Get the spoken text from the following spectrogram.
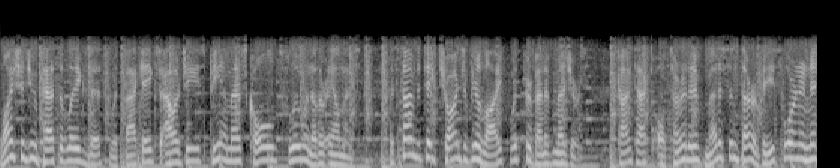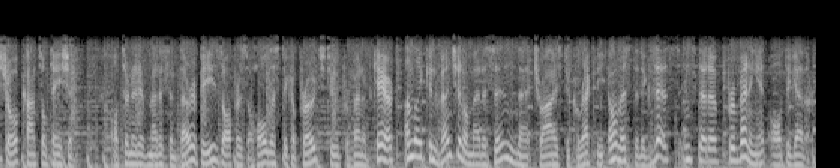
Why should you passively exist with backaches, allergies, PMS, colds, flu, and other ailments? It's time to take charge of your life with preventive measures. Contact Alternative Medicine Therapies for an initial consultation. Alternative Medicine Therapies offers a holistic approach to preventive care, unlike conventional medicine that tries to correct the illness that exists instead of preventing it altogether.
